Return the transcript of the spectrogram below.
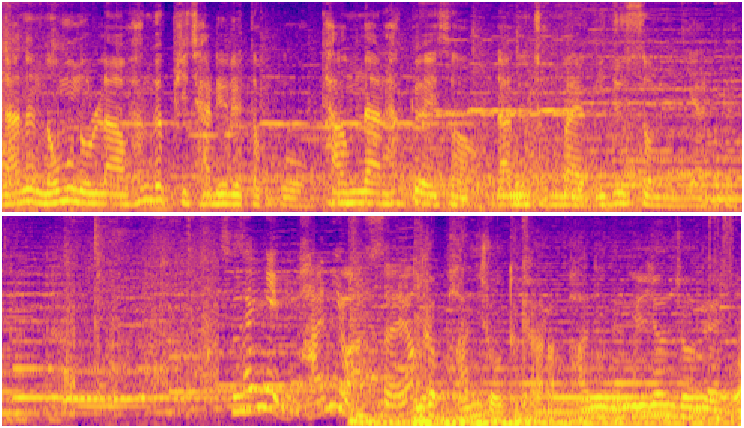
나는 너무 놀라 황급히 자리를 떴고 다음날 학교에서 나는 정말 믿을 수 없는. 선생님 반이 왔어요? 네가 반이를 어떻게 알아? 반이는 1년 전에 어...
